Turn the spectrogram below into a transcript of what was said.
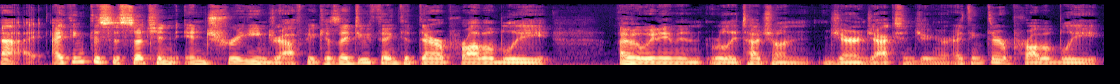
I, I think this is such an intriguing draft because I do think that there are probably. I mean, we didn't even really touch on Jaren Jackson Jr. I think there are probably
